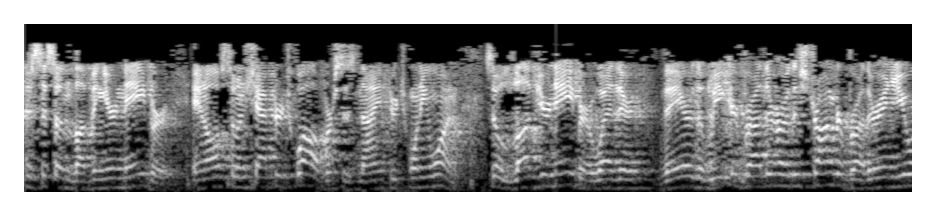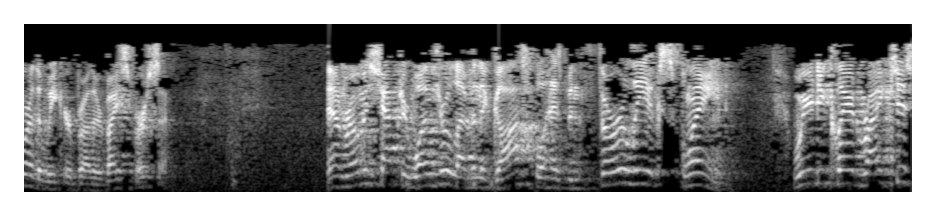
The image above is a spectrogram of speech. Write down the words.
emphasis on loving your neighbor. And also in chapter 12, verses 9 through 21. So love your neighbor, whether they are the weaker brother or the stronger brother, and you are the weaker brother, vice versa. Now, in Romans chapter 1 through 11, the gospel has been thoroughly explained. We are declared righteous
